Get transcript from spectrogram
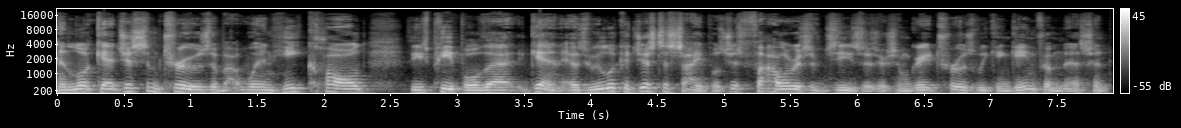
and look at just some truths about when he called these people that again as we look at just disciples just followers of jesus there's some great truths we can gain from this. And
